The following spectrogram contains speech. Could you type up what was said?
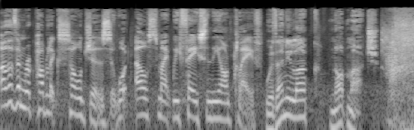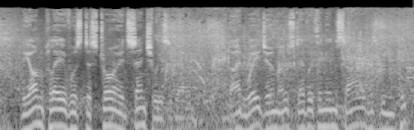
Other than Republic soldiers, what else might we face in the Enclave? With any luck, not much. The Enclave was destroyed centuries ago, and I'd wager most everything inside has been picked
